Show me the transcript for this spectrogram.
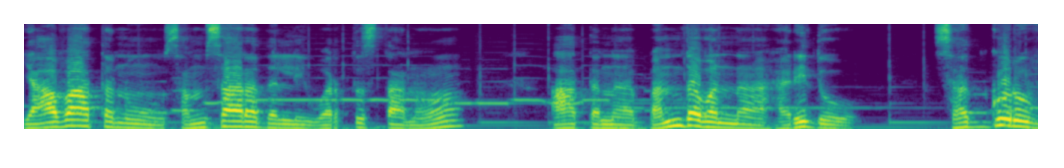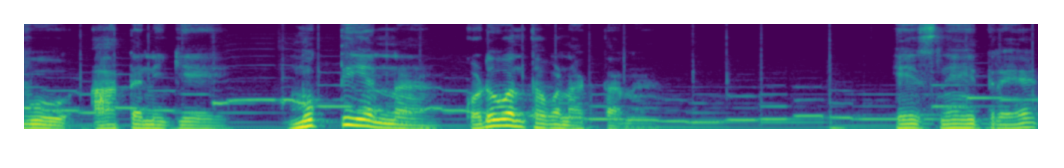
ಯಾವಾತನು ಸಂಸಾರದಲ್ಲಿ ವರ್ತಿಸ್ತಾನೋ ಆತನ ಬಂಧವನ್ನ ಹರಿದು ಸದ್ಗುರುವು ಆತನಿಗೆ ಮುಕ್ತಿಯನ್ನ ಕೊಡುವಂಥವನಾಗ್ತಾನ. ಹೇ ಸ್ನೇಹಿತರೆ,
